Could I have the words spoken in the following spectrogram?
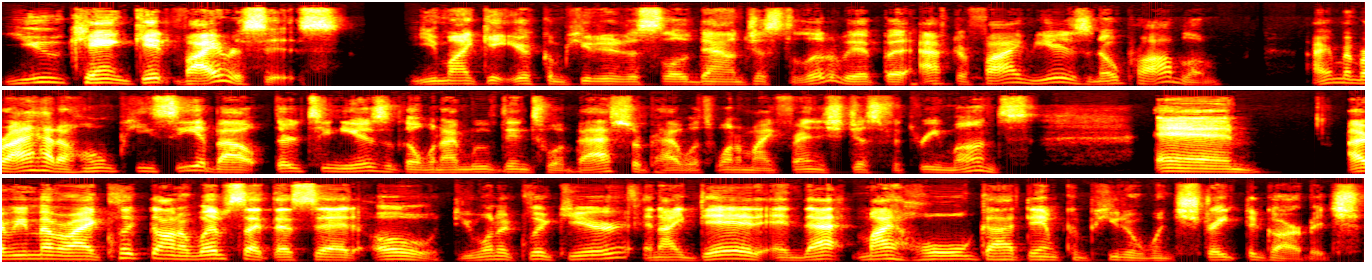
you can't get viruses. You might get your computer to slow down just a little bit, but after 5 years no problem. I remember I had a home PC about 13 years ago when I moved into a bachelor pad with one of my friends just for three months. And I remember I clicked on a website that said, "Oh, do you want to click here?" And I did, and that my whole goddamn computer went straight to garbage,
